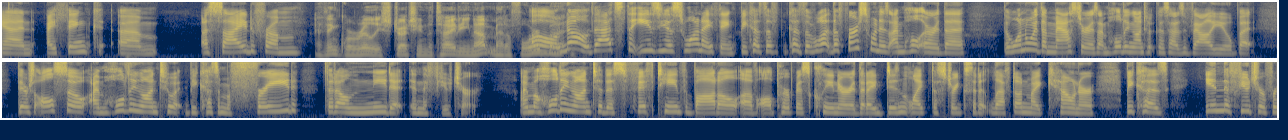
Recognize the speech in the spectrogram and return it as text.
And I think, um, aside from, I think we're really stretching the tidying up metaphor. oh but no, that's the easiest one I think because of because of what the first one is I'm hold or the the one where the master is I'm holding on to it because it has value, but there's also I'm holding on to it because I'm afraid that I'll need it in the future. I'm holding on to this 15th bottle of all purpose cleaner that I didn't like the streaks that it left on my counter because in the future for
